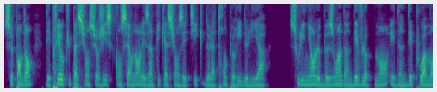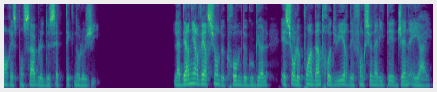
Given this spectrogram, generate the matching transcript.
Cependant, des préoccupations surgissent concernant les implications éthiques de la tromperie de l'IA soulignant le besoin d'un développement et d'un déploiement responsable de cette technologie. La dernière version de Chrome de Google est sur le point d'introduire des fonctionnalités Gen AI,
